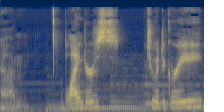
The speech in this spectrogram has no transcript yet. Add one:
um, blinders to a degree.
